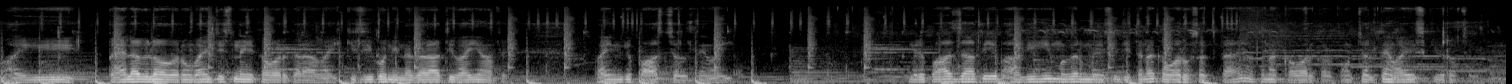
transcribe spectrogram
भाई, पहला ब्लॉगर हूँ भाई जिसने ये कवर करा भाई, किसी को नहीं नज़र आती भाई यहाँ पे। भाई इनके पास चलते हैं भाई। मेरे पास जाती है भागेगी मगर मैं इसे जितना कवर हो सकता है, उतना कवर करता हूँ। चलते हैं भाई, इसकी तरफ़ चलते हैं।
